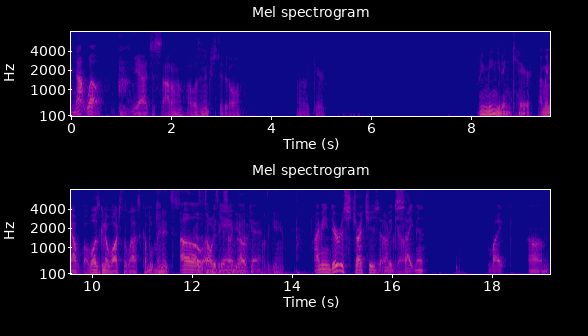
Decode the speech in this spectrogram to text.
Not well. Yeah, I just I don't know. I wasn't interested at all. I don't really care. What do you mean you didn't care? I mean, I, I was gonna watch the last couple You minutes. Oh, because it's of the always game, exciting. Yeah, okay. of the game. I mean, there was stretches I of excitement. Like, um,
